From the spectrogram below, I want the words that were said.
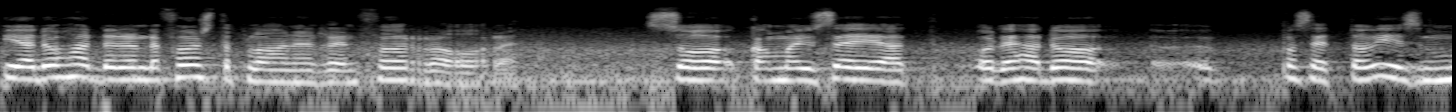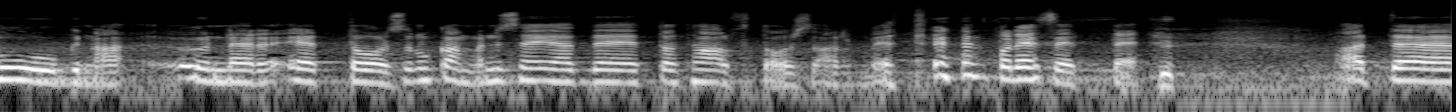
jag då hade den där första planen redan förra året så kan man ju säga att, och det har då eh, på sätt och vis mogna under ett år, så nu kan man ju säga att det är ett och ett halvt års arbete på det sättet. Att, eh,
